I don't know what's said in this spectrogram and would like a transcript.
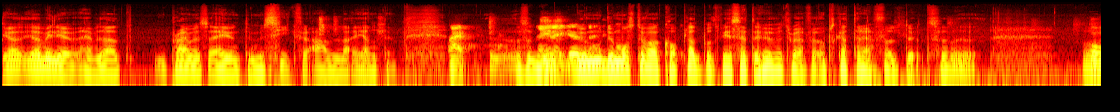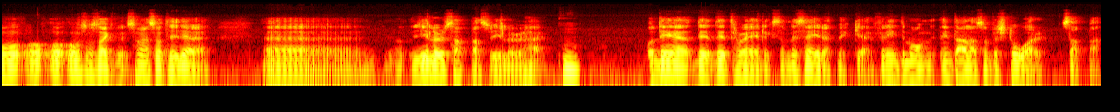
Jag, jag vill ju hävda att Primus är ju inte musik för alla egentligen. Nej. Alltså, Nej, du, nej, gud, nej. du måste vara kopplad på ett visst sätt i huvudet tror jag för att uppskatta det här fullt ut. Så, Och, och, och, och som sagt, som jag sa tidigare. Eh, gillar du Zappa så gillar du det här. Mm. Och det, det, det tror jag är liksom, det säger rätt mycket. För det är inte, många, inte alla som förstår Zappa.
